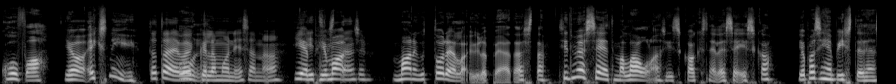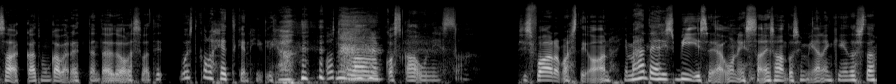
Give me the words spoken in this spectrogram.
Kova. Joo, eiks niin? Tota ei voi On. kyllä moni sanoa Jep, ja mä-. Mä oon niinku todella ylpeä tästä. Sitten myös se, että mä laulan siis 247. Jopa siihen pisteeseen saakka, että mun kavereitten täytyy olla sellainen, että voisitko olla hetken hiljaa? Ootko laulunut koskaan unissa? Siis varmasti on. Ja mähän teen siis biisejä unissa, niin se on tosi mielenkiintoista.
